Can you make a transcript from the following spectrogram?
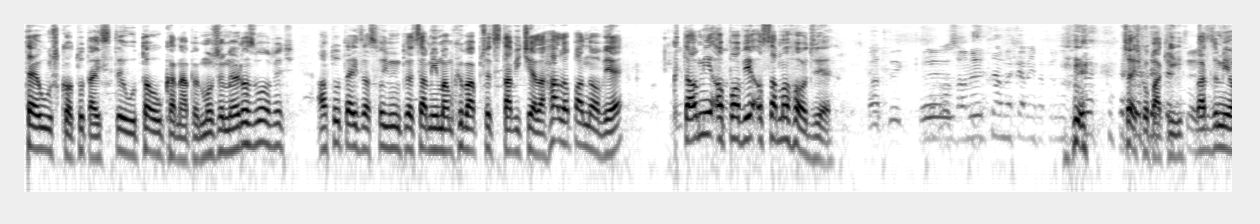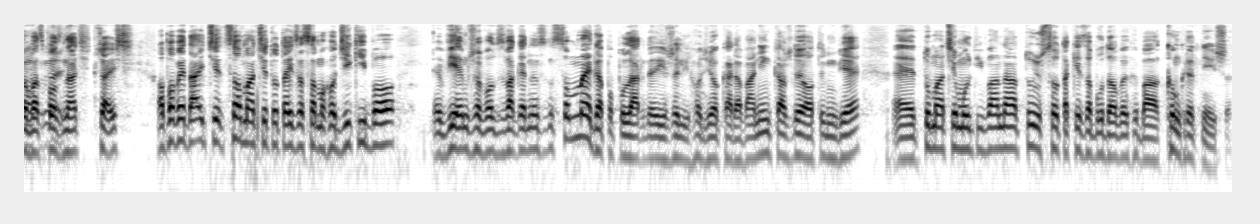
te łóżko tutaj z tyłu, tą kanapę możemy rozłożyć, a tutaj za swoimi plecami mam chyba przedstawiciela. Halo panowie, kto mi opowie o samochodzie? Cześć chłopaki, bardzo miło was poznać, cześć. Opowiadajcie, co macie tutaj za samochodziki, bo wiem, że Volkswageny są mega popularne, jeżeli chodzi o karawaning, każdy o tym wie. E, Tu macie Multivana, tu już są takie zabudowy chyba konkretniejsze.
